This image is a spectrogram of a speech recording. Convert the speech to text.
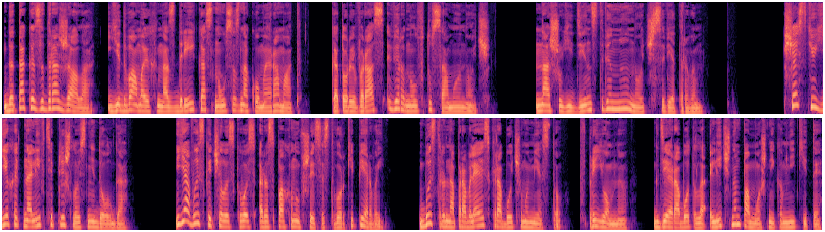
Да так и задрожала, едва моих ноздрей коснулся знакомый аромат, который в раз вернул в ту самую ночь. Нашу единственную ночь с Ветровым. К счастью, ехать на лифте пришлось недолго. Я выскочила сквозь распахнувшиеся створки первой, быстро направляясь к рабочему месту, в приемную, где я работала личным помощником Никиты.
